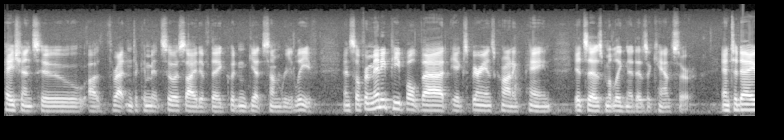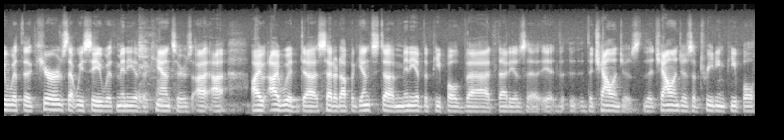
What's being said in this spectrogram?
patients who uh, threatened to commit suicide if they couldn't get some relief. And so, for many people that experience chronic pain, it's as malignant as a cancer. And today, with the cures that we see with many of the cancers, I, I I, I would uh, set it up against uh, many of the people that that is uh, it, the challenges, the challenges of treating people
